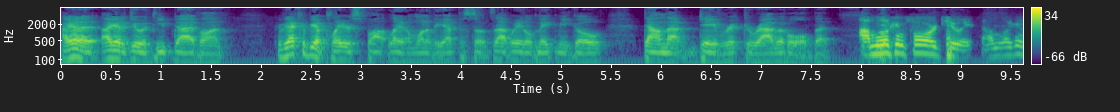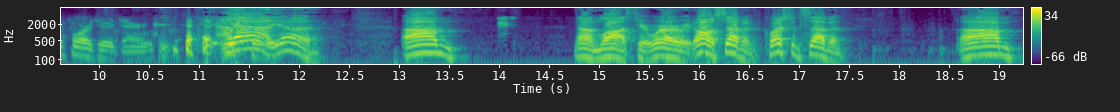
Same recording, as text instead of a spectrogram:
I gotta I gotta do a deep dive on. Maybe that could be a player spotlight on one of the episodes. That way, it'll make me go down that Dave Richter rabbit hole. But I'm looking forward to it. I'm looking forward to it, Darren. yeah, yeah. Um, now I'm lost here. Where are we? Oh, seven. Question seven. Um,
